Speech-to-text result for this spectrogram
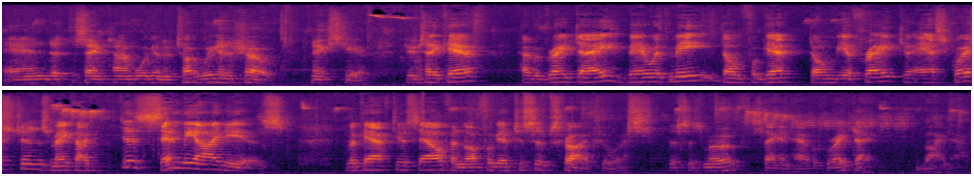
And at the same time, we're going to we're going to show next year. Do take care. Have a great day. Bear with me. Don't forget, don't be afraid to ask questions. Make just send me ideas. Look after yourself and don't forget to subscribe to us. This is Merv saying have a great day. Bye now.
